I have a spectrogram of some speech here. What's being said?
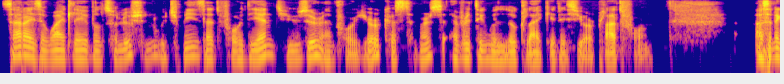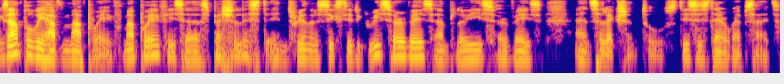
SARA is a white label solution, which means that for the end user and for your customers, everything will look like it is your platform. As an example, we have MapWave. MapWave is a specialist in 360 degree surveys, employee surveys, and selection tools. This is their website.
